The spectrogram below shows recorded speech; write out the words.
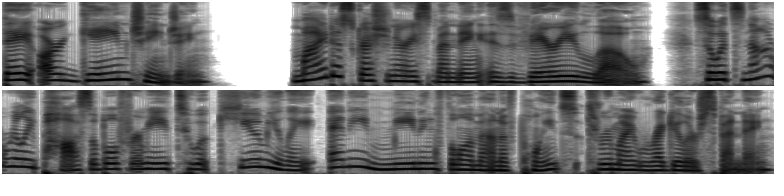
they are game changing. My discretionary spending is very low, so it's not really possible for me to accumulate any meaningful amount of points through my regular spending.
